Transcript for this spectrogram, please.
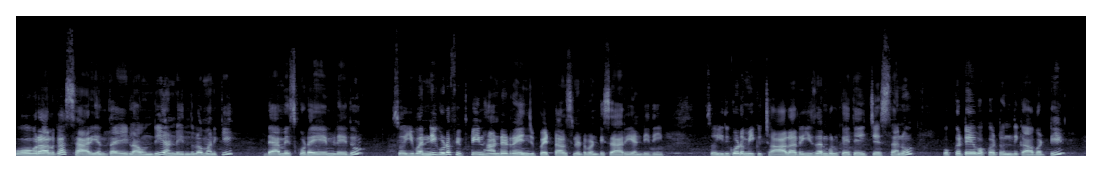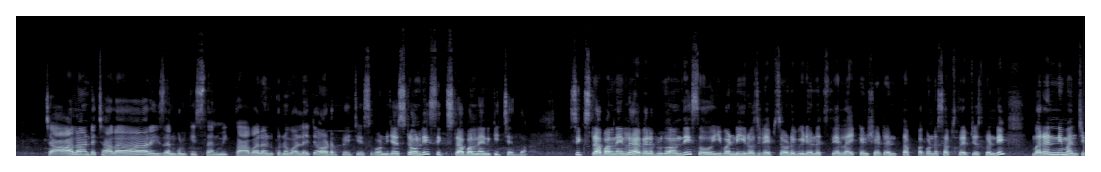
ఓవరాల్గా శారీ అంతా ఇలా ఉంది. అండ్ ఇందులో మనకి డ్యామేజ్ కూడా ఏం లేదు. సో ఇవన్నీ కూడా ఫిఫ్టీన్ హండ్రెడ్ రేంజ్ పెట్టాల్సినటువంటి శారీ అండి ఇది. సో ఇది కూడా మీకు చాలా రీజనబుల్కి అయితే ఇచ్చేస్తాను. ఒక్కటే ఒక్కటి ఉంది కాబట్టి చాలా అంటే చాలా రీజనబుల్కి ఇస్తాను మీకు కావాలనుకున్న వాళ్ళైతే ఆర్డర్ ప్లేస్ చేసుకోండి. జస్ట్ ఓన్లీ సిక్స్ డబల్ నైన్కి ఇచ్చేద్దాం. సిక్స్ డబల్ నైన్లో అవైలబుల్గా ఉంది. సో ఇవ్వండి ఈరోజు ఎపిసోడ్. వీడియో నచ్చితే లైక్ అండ్ షేర్ అండ్ తప్పకుండా సబ్స్క్రైబ్ చేసుకోండి. మరిన్ని మంచి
